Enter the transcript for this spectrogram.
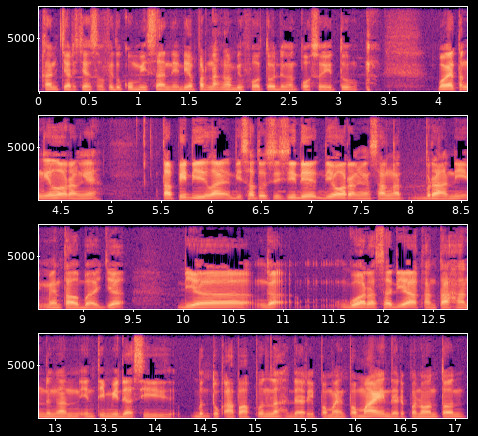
Kan Cherchesov itu kumisan ya. Dia pernah ngambil foto dengan pose itu. Pokoknya tengil orangnya. Tapi di di satu sisi dia dia orang yang sangat berani mental baja. Dia nggak gua rasa dia akan tahan dengan intimidasi bentuk apa pun lah. Dari pemain-pemain dari penonton.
